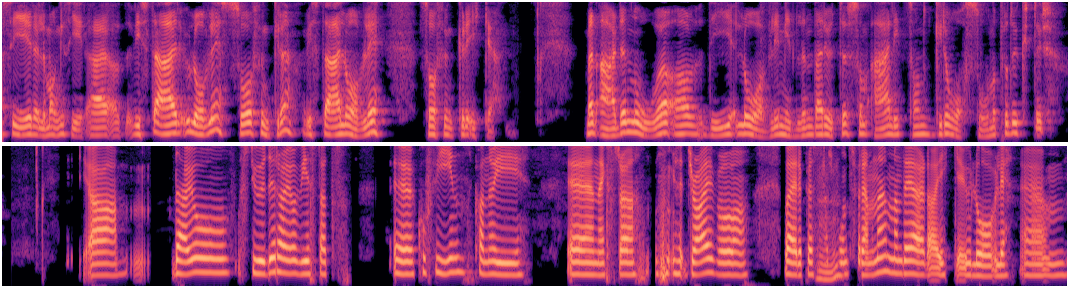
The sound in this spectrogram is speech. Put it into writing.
sier, eller mange sier, er at hvis det er ulovlig, så funker det. Hvis det er lovlig, så funker det ikke. Men er det noe av de lovlige midlene der ute som er litt sånn gråsoneprodukter? Ja, det er jo Studier har jo vist at uh, koffein kan jo gi eh, en ekstra drive og være prestasjonsfremmende, men det er da ikke ulovlig. Um,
